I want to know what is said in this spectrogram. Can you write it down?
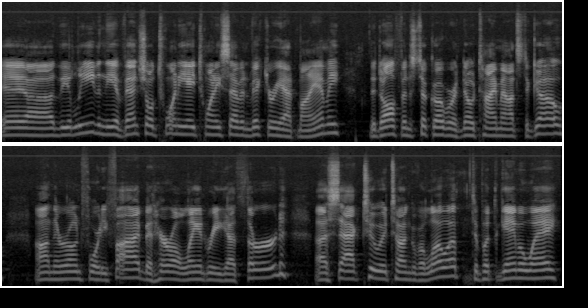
uh, the lead in the eventual 28 27 victory at Miami. The Dolphins took over with no timeouts to go on their own 45, but Harold Landry, uh, third, uh, sacked Tua Tagovailoa to put the game away.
